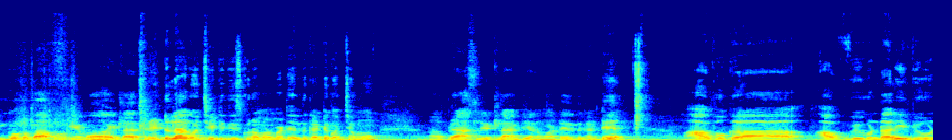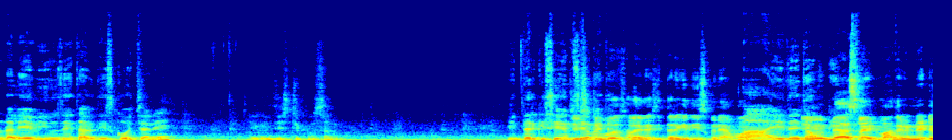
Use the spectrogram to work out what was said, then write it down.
ఇంకొక పాపకేమో ఇట్లా థ్రెడ్ లాగా వచ్చేటి తీసుకున్నాం అనమాట ఎందుకంటే కొంచెము బ్రాస్లెట్ లాంటివి అనమాట ఎందుకంటే అవి ఒక అవి ఉండాలి ఇవి ఉండాలి. ఏవి యూజ్ అయితే అవి తీసుకోవచ్చని ఇవి దిష్టి పూసలు. ఇద్దరికి సేమ్ సేమ్ అయితే. ఇద్దరికి తీసుకున్నాము ఇదైతే బ్లాస్ లైట్ మాదిరి ఉండేటి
